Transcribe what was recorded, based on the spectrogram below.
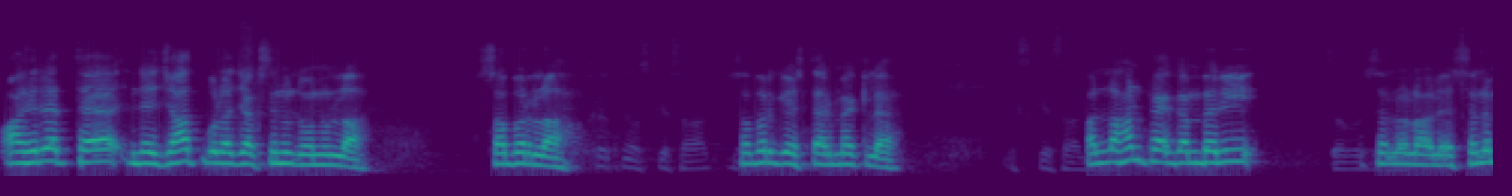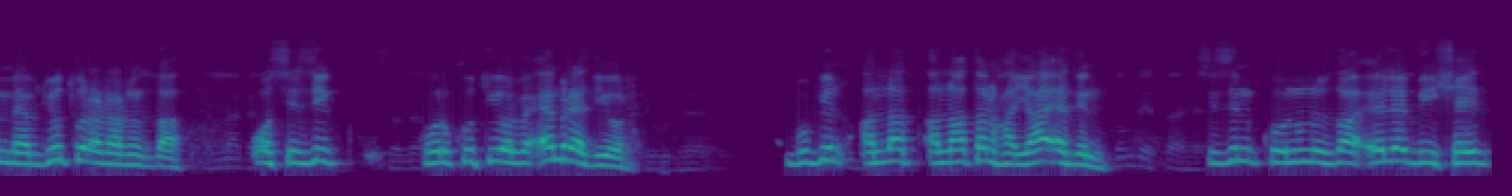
Ahirette necat bulacaksınız onunla. Sabırla. Sabır göstermekle. Allah'ın peygamberi sallallahu aleyhi ve sellem mevcuttur aranızda. O sizi korkutuyor ve emrediyor. Bugün Allah Allah'tan haya edin. Sizin konunuzda öyle bir şey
